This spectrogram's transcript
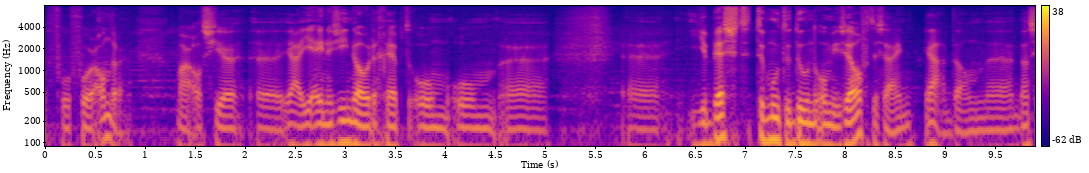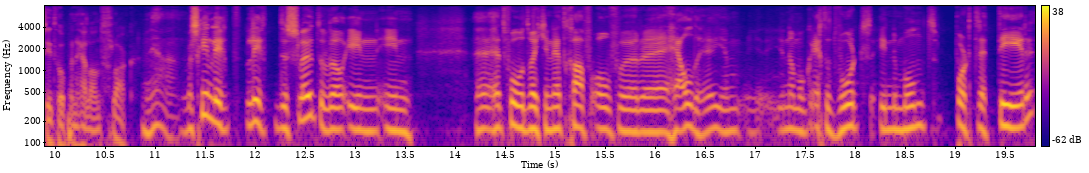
voor, voor anderen. Maar als je ja, je energie nodig hebt om, om eh, je best te moeten doen om jezelf te zijn, ja, dan, eh, dan zitten we op een helland vlak. Ja, misschien ligt, ligt de sleutel wel in, in eh, het voorbeeld wat je net gaf over helden. hè. Je, je nam ook echt het woord in de mond, portretteren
